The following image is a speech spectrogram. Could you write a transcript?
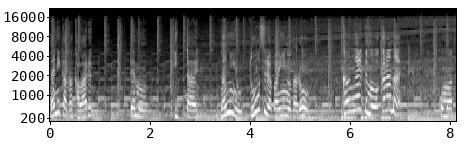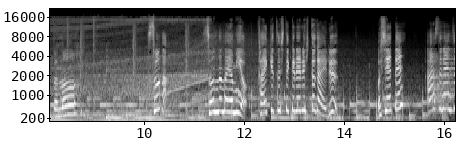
何かが変わる。でも一体何をどうすればいいのだろう。考えてもわからない。困ったな。そうだ。そんな悩みを解決してくれる人がいる。教えて。アースレンジ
